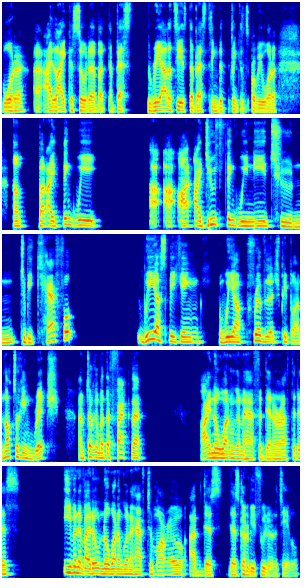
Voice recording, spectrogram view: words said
water. I, I like a soda, but the best, the reality is the best thing to drink is probably water. Um, but I think we, I, I, I do think we need to to be careful. We are speaking. We are privileged people. I'm not talking rich. I'm talking about the fact that I know what I'm going to have for dinner after this even if I don't know what I'm going to have tomorrow, I'm, there's there's going to be food on the table.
